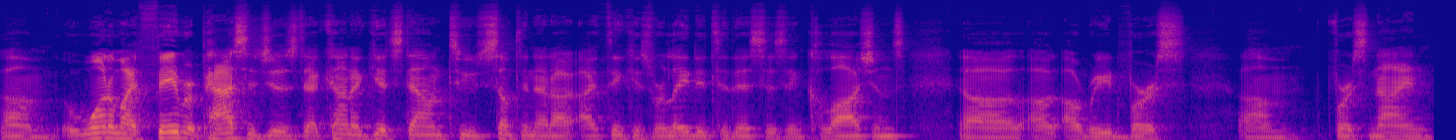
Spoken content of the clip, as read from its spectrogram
um, one of my favorite passages that kind of gets down to something that I, I, think is related to this is in Colossians. Uh, I'll, I'll, read verse um, verse nine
